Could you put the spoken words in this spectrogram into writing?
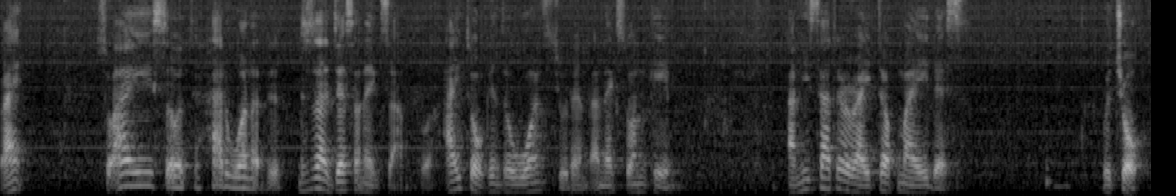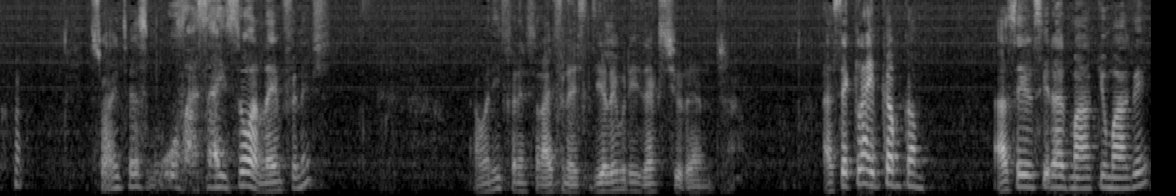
Right? So I sort of had one of the, this is just an example. I talking to one student, the next one came, and he started to write up my desk with chalk. So I just move aside so and let him finish. And when he finished, and I finished dealing with his next student, Uh, I said, Clyde, come, come. I say, you see that mark you marked it?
